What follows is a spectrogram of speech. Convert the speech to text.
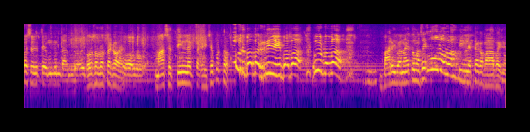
দশ হাজার টাকা মতন হয়। দশ হাজার টাকা হয়? মাসে তিন লাখ টাকা হিসাব করছ ওরে বাবা রে বাবা ওর বাবা। বাড়ি বানায় তো মাসে ও বাবা। তিন লাখ টাকা ভাড়া পাই না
